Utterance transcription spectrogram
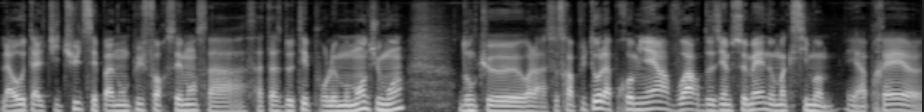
la haute altitude, c'est pas non plus forcément sa, tasse de thé pour le moment, du moins. Donc euh, voilà, ce sera plutôt la première, voire deuxième semaine au maximum. Et après, euh,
